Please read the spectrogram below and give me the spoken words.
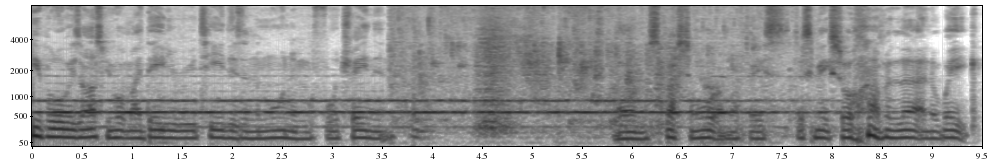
people always ask me what my daily routine is in the morning before training. Um, splashing water on my face just make sure I'm alert and awake,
